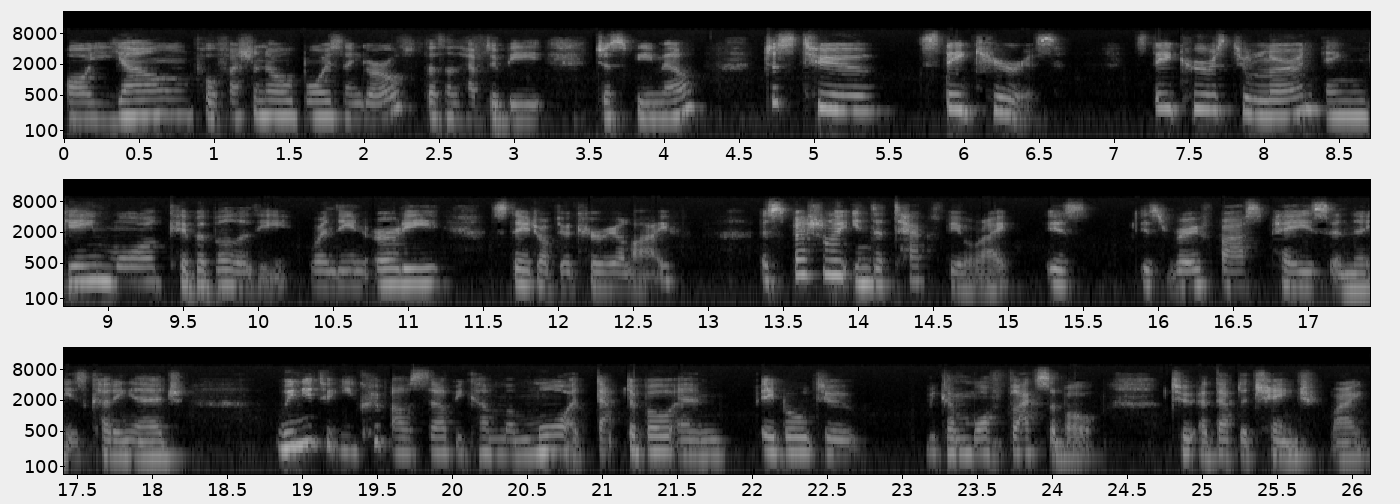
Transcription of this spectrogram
or young professional boys and girls. Doesn't have to be just female. Just to stay curious stay curious to learn and gain more capability when they're in early stage of their career life, especially in the tech field, right? Is is very fast paced and is cutting edge. We need to equip ourselves become more adaptable and able to become more flexible to adapt the change, right?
